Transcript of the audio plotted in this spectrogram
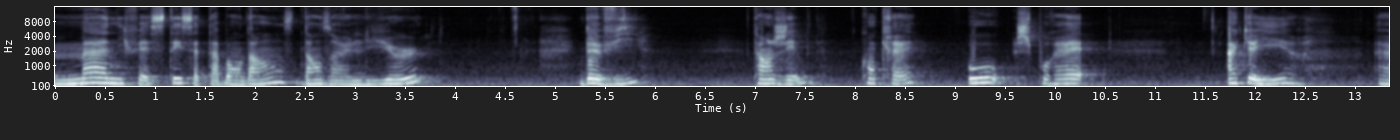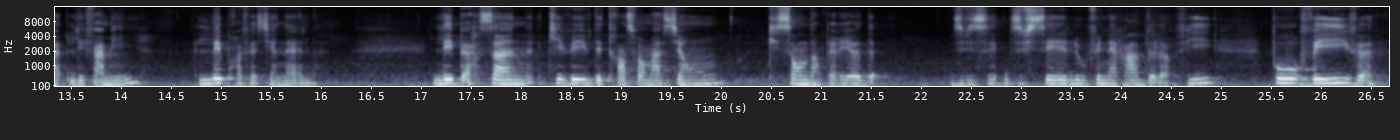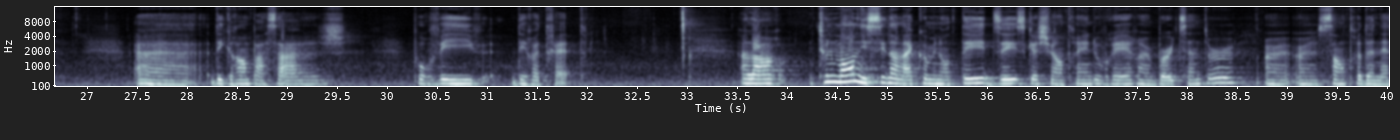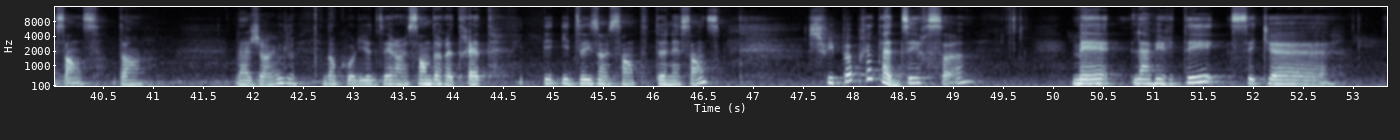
manifester cette abondance dans un lieu de vie tangible, concret, où je pourrais accueillir euh, les familles, les professionnels, les personnes qui vivent des transformations, qui sont dans période difficile ou vulnérable de leur vie, pour vivre euh, des grands passages, pour vivre des retraites. Alors, tout le monde ici dans la communauté dit que je suis en train d'ouvrir un bird center, un, centre de naissance dans la jungle. Donc, au lieu de dire un centre de retraite, ils disent un centre de naissance. Je suis pas prête à dire ça, mais la vérité, c'est que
